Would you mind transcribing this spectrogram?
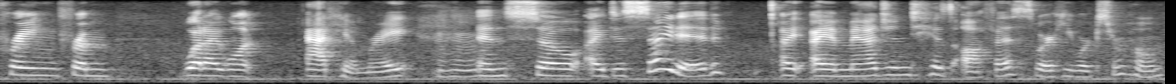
praying from what I want at him, right? hmm And so I decided, I, I imagined his office where he works from home,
